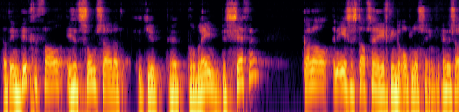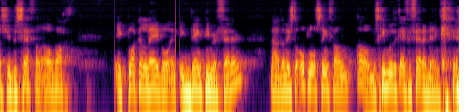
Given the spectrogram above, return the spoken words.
Dat in dit geval is het soms zo dat je het probleem beseffen kan al een eerste stap zijn richting de oplossing. En dus als je beseft van, oh wacht, ik plak een label en ik denk niet meer verder. Nou, dan is de oplossing van, oh, misschien moet ik even verder denken.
